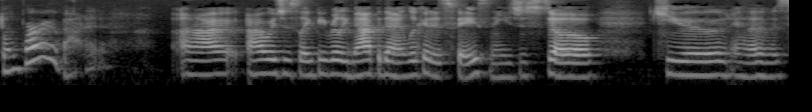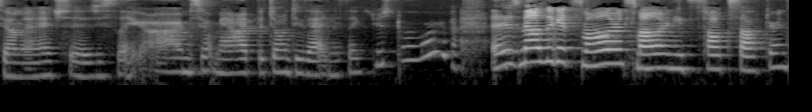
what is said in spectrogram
Don't worry about it. And I, I would just like be really mad, but then I look at his face and he's just so cute and I love him so much. So it's just like, oh, I'm so mad, but don't do that. And he's like, just don't worry about it. And his mouth would get smaller and smaller and he'd talk softer and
